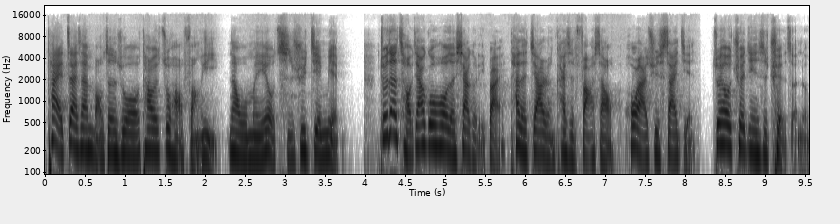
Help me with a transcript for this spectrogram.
他也再三保证说他会做好防疫。那我们也有持续见面。就在吵架过后的下个礼拜，他的家人开始发烧，后来去筛检。最后确定是确诊了，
